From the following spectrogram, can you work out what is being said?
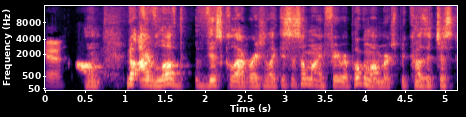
Yeah. Um, no, I've loved this collaboration. Like this is some of my favorite Pokemon merch because it just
